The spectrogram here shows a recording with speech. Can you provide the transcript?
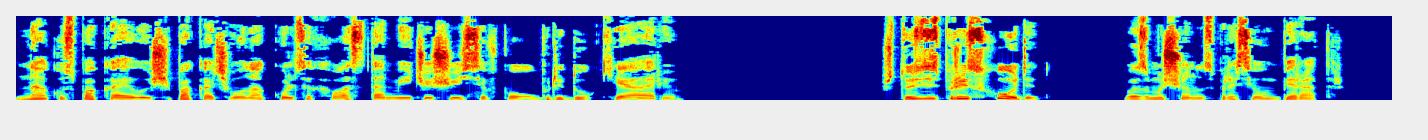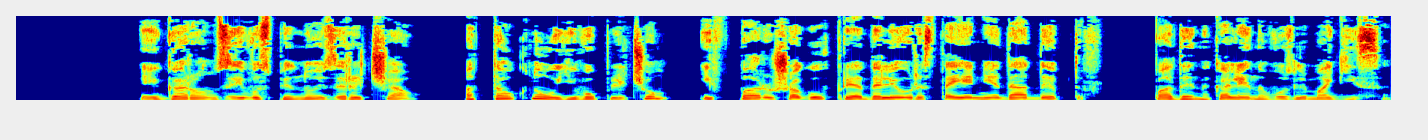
Нак успокаивающе покачивал на кольцах хвоста мечущуюся в полубреду Киарию. — Что здесь происходит? — возмущенно спросил император. Игорон за его спиной зарычал, оттолкнул его плечом и в пару шагов преодолел расстояние до адептов, падая на колено возле магисы.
